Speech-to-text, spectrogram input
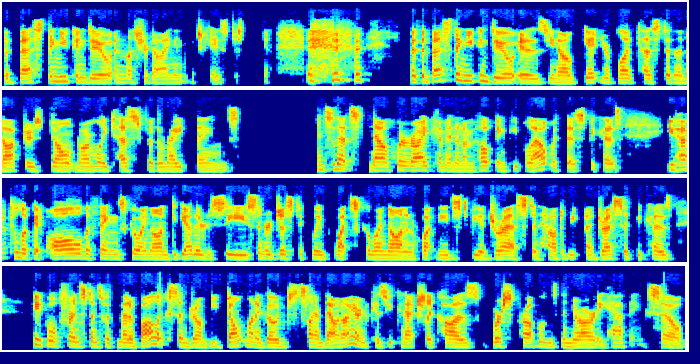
The best thing you can do, unless you're dying, in which case just, yeah. but the best thing you can do is, you know, get your blood tested. And the doctors don't normally test for the right things. And so that's now where I come in and I'm helping people out with this because you have to look at all the things going on together to see synergistically what's going on and what needs to be addressed and how to be, address it because people, for instance, with metabolic syndrome, you don't want to go slam down iron because you can actually cause worse problems than you're already having. So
